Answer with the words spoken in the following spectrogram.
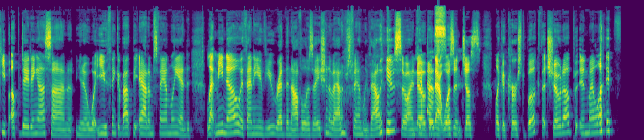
keep updating us on you know what you think about the addams family and let me know if any of you read the novelization of addams family values so i know that that wasn't just like a cursed book that showed up in my life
